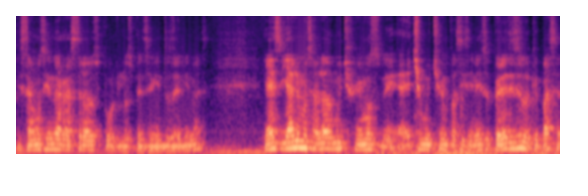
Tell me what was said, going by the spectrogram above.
Estamos siendo arrastrados por los pensamientos de alguien más. Ya, es- ya lo hemos hablado mucho, hemos eh, hecho mucho énfasis en eso, pero eso es lo que pasa.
